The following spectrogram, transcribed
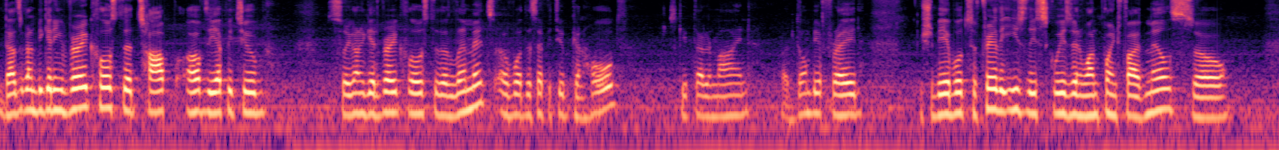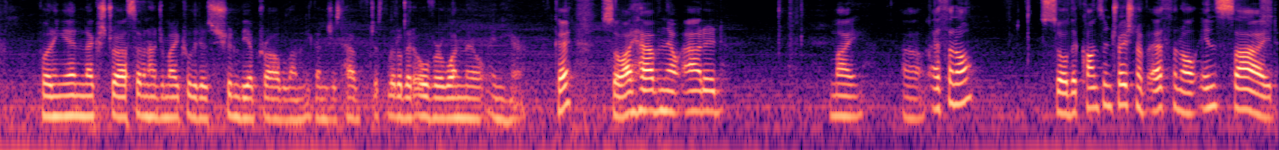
That's going to be getting very close to the top of the epi tube. So you're going to get very close to the limit of what this epi tube can hold. Just keep that in mind. But don't be afraid. You should be able to fairly easily squeeze in 1.5 mils. So putting in an extra 700 microliters shouldn't be a problem. You can just have just a little bit over 1 mil in here. Okay, so I have now added my uh, ethanol. So the concentration of ethanol inside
